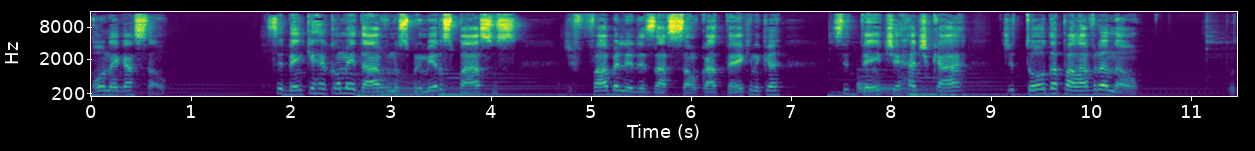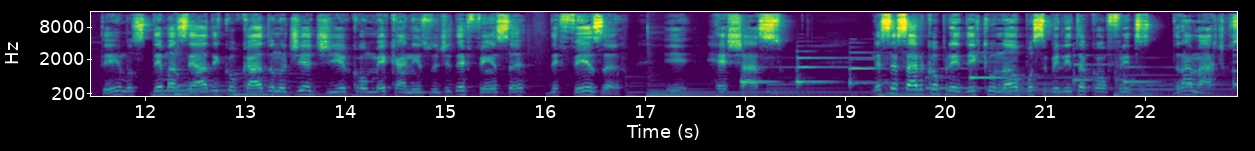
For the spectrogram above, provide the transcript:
ou negação. Se bem que é recomendável nos primeiros passos de familiarização com a técnica se tente erradicar de toda a palavra não, por termos demasiado inculcado no dia a dia como mecanismo de defesa, defesa e rechaço. Necessário compreender que o não possibilita conflitos dramáticos.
